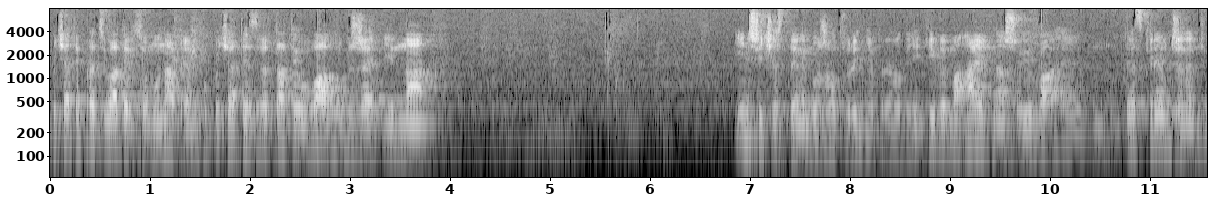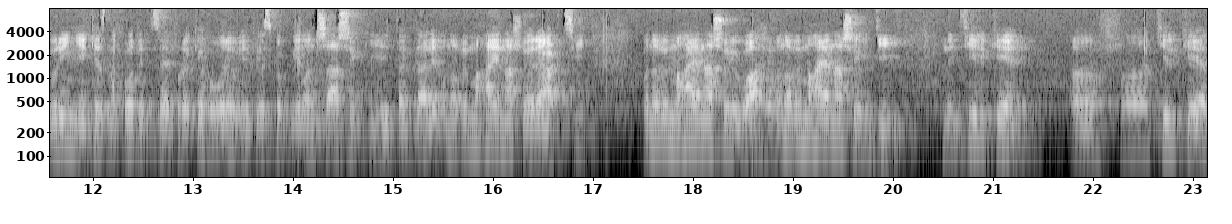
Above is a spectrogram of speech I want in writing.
почати працювати в цьому напрямку, почати звертати увагу вже і на інші частини Божого творіння природи, які вимагають нашої уваги. Те скривджене творіння, яке знаходиться, про яке говорив єпископ Мілан Шашик і так далі, воно вимагає нашої реакції, воно вимагає нашої уваги, воно вимагає наших дій. Не тільки, е, тільки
